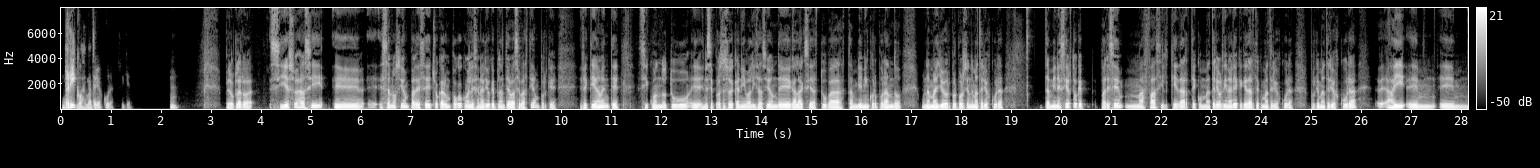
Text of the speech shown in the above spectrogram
ricos en materia oscura, si quieres. Hmm. Pero claro, si eso es así, eh, esa noción parece chocar un poco con el escenario que planteaba Sebastián, porque efectivamente, si cuando tú eh, en ese proceso de canibalización de galaxias tú vas también incorporando una mayor proporción de materia oscura, también es cierto que parece más fácil quedarte con materia ordinaria que quedarte con materia oscura, porque materia oscura eh, hay em, em,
